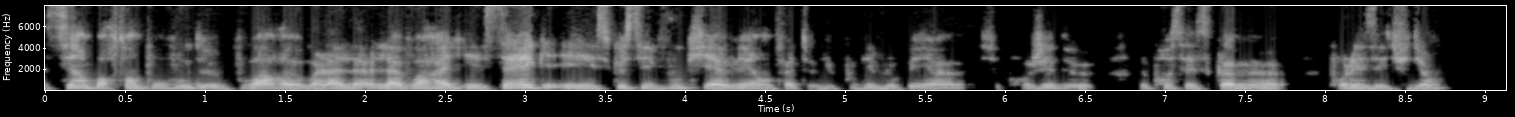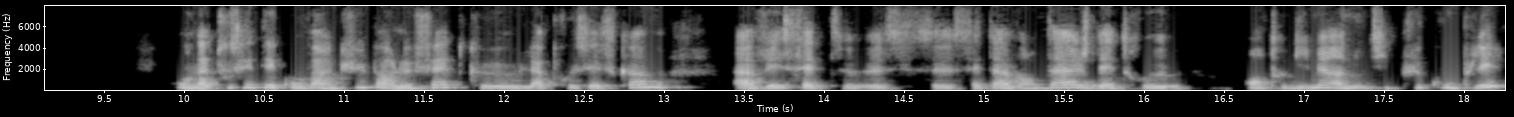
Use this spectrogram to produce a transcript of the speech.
si important pour vous de pouvoir voilà, l'avoir à l'ISEG et est-ce que c'est vous qui avez en fait du coup développé ce projet de, de com pour les étudiants? On a tous été convaincus par le fait que la ProcessCom avait cette, euh, cet avantage d'être, euh, entre guillemets, un outil plus complet.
